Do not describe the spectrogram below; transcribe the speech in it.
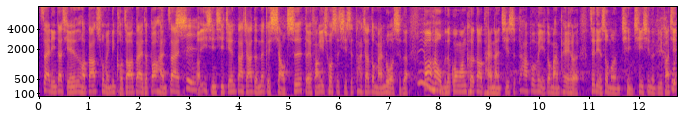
在临假期间哈，大家出门一定口罩要戴着，包含在疫情期间大家的那个小吃的防疫措施，其实大家都蛮落实的，包含我们的观光客到台南，其实大部分也都蛮配合，这点是我们挺庆幸的地方。其实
